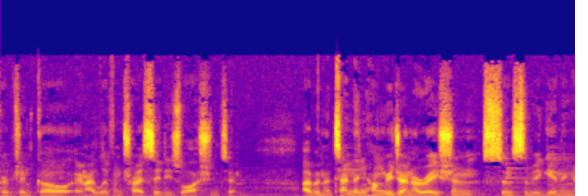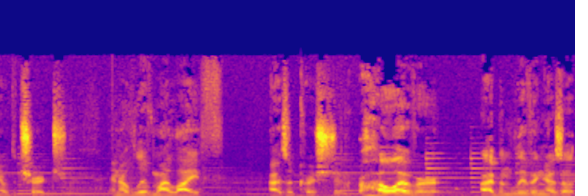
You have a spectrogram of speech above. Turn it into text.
Khripchenko, and I live in Tri Cities, Washington. I've been attending Hungry Generation since the beginning of the church, and I've lived my life as a Christian. However, I've been living as a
